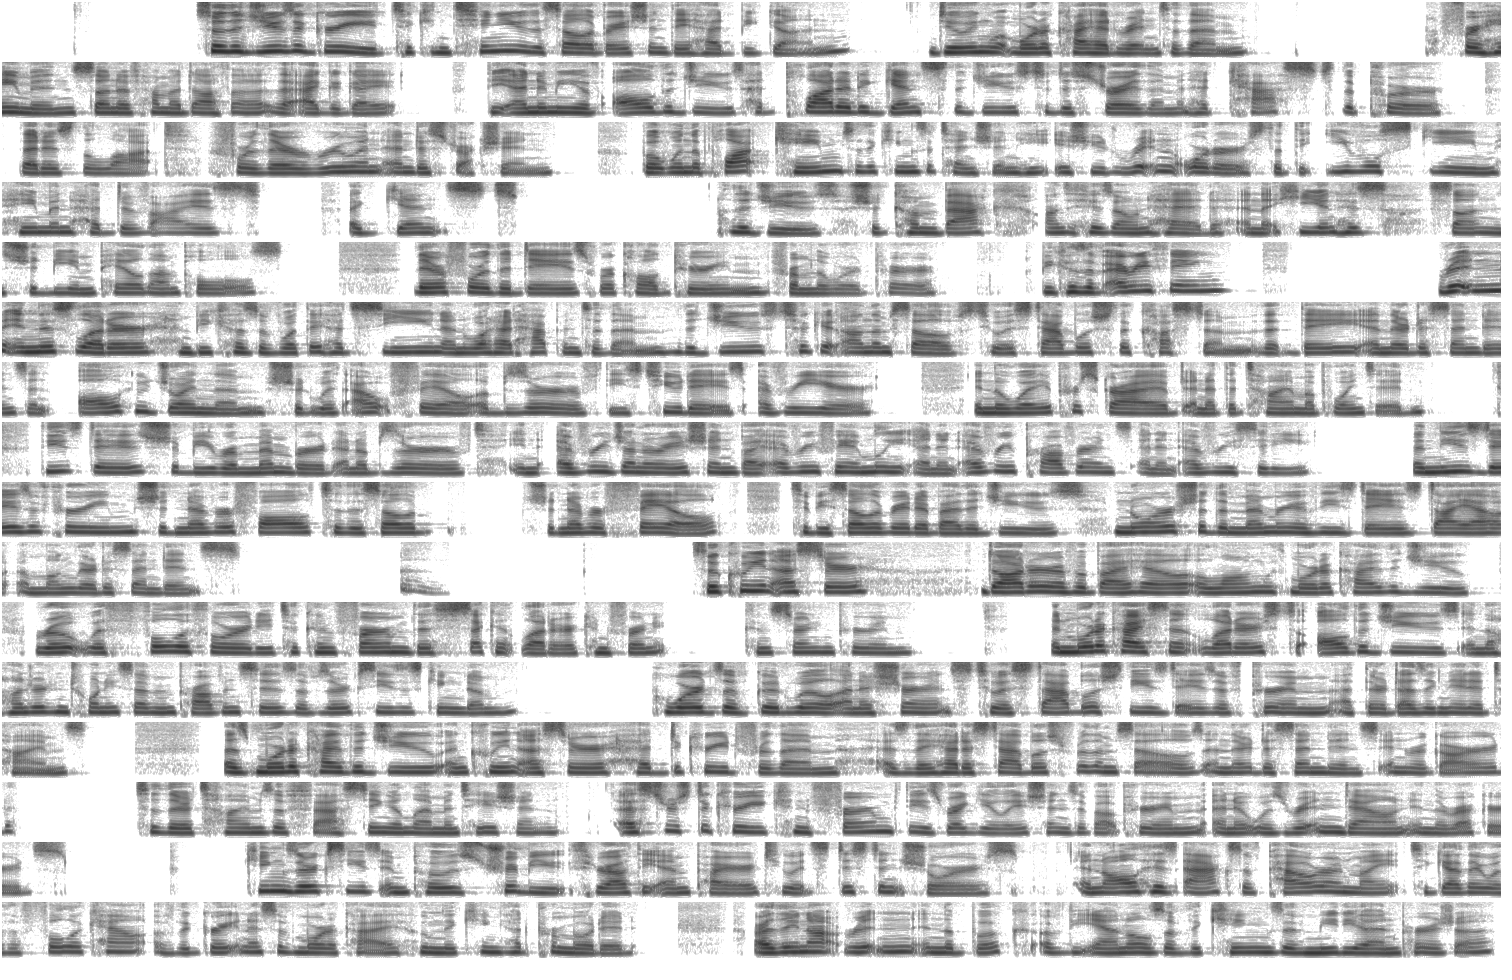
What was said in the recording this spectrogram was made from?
So the Jews agreed to continue the celebration they had begun, doing what Mordecai had written to them. For Haman, son of Hammedatha the Agagite, the enemy of all the Jews, had plotted against the Jews to destroy them and had cast the pur, that is the lot, for their ruin and destruction. But when the plot came to the king's attention, he issued written orders that the evil scheme Haman had devised against the Jews should come back onto his own head, and that he and his sons should be impaled on poles. Therefore, the days were called Purim from the word pur. Because of everything Written in this letter, and because of what they had seen and what had happened to them, the Jews took it on themselves to establish the custom that they and their descendants and all who join them should without fail observe these two days every year, in the way prescribed and at the time appointed. These days should be remembered and observed in every generation by every family and in every province and in every city. And these days of Purim should never fall to the celebration should never fail to be celebrated by the Jews, nor should the memory of these days die out among their descendants. So Queen Esther, daughter of Abihail, along with Mordecai the Jew, wrote with full authority to confirm this second letter concerning Purim. And Mordecai sent letters to all the Jews in the 127 provinces of Xerxes' kingdom, words of goodwill and assurance to establish these days of Purim at their designated times as Mordecai the Jew and Queen Esther had decreed for them, as they had established for themselves and their descendants in regard to their times of fasting and lamentation. Esther's decree confirmed these regulations about Purim, and it was written down in the records. King Xerxes imposed tribute throughout the empire to its distant shores, and all his acts of power and might, together with a full account of the greatness of Mordecai, whom the king had promoted, are they not written in the book of the annals of the kings of Media and Persia?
